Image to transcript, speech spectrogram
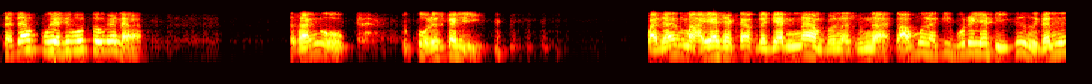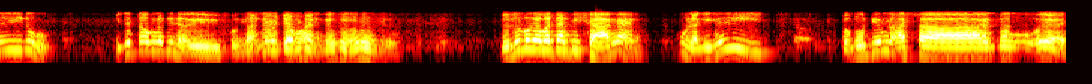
Tak ada apa yang dipotong kan dah. Tak sanggup. Cukup dah sekali. Padahal mak ayah cakap dah jam enam tu nak sunat. Lama lagi boleh yang tiga. Dah ngeri tu. Tiga tahun lagi dah. Eh, sunat ni macam mana? Dulu pakai batang pisang kan? Oh, lagi ngeri. Mudium nak asal itu kan.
